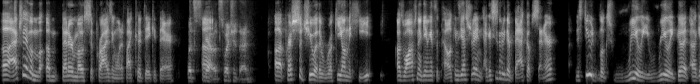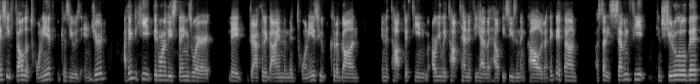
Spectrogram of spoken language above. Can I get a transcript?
Uh, I actually have a better, most surprising one if I could take it there. Let's Uh, yeah, let's switch it then. Uh, Precious Achiuwa, the rookie on the Heat. I was watching their game against the Pelicans yesterday, and I guess he's going to be their backup center. This dude looks really, really good. I guess he fell to 20th because he was injured. I think the Heat did one of these things where they drafted a guy in the mid 20s who could have gone in the top 15, arguably top 10 if he had a healthy season in college. I think they found a study seven feet, can shoot a little bit,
